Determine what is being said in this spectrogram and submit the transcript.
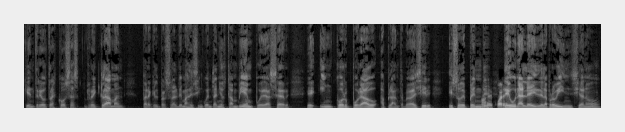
que entre otras cosas reclaman para que el personal de más de 50 años también pueda ser eh, incorporado a planta. Me va a decir, eso depende de, una ley de la provincia, ¿no?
